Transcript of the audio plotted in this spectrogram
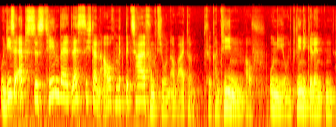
Und diese Apps-Systemwelt lässt sich dann auch mit Bezahlfunktionen erweitern. Für Kantinen auf Uni- und Klinikgeländen,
